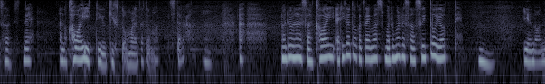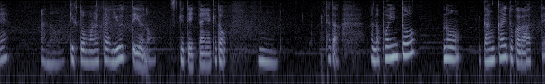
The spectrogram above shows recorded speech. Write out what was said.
そうですね。あの可愛いっていうギフトをもらったと思したら「うん、あまるまるさん可愛いありがとうございます。まるまるさん水筒よ」って、うん、いうのをねあのギフトをもらったら言うっていうのをつけていったんやけど、うん、ただあのポイントの段階とかがあって、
